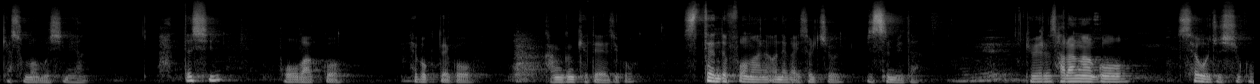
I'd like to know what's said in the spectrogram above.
계속 머무시면 반드시 보호받고 회복되고 강건케 되어지고 스탠드 폼하는 은혜가 있을 줄 믿습니다. 교회를 사랑하고 세워주시고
